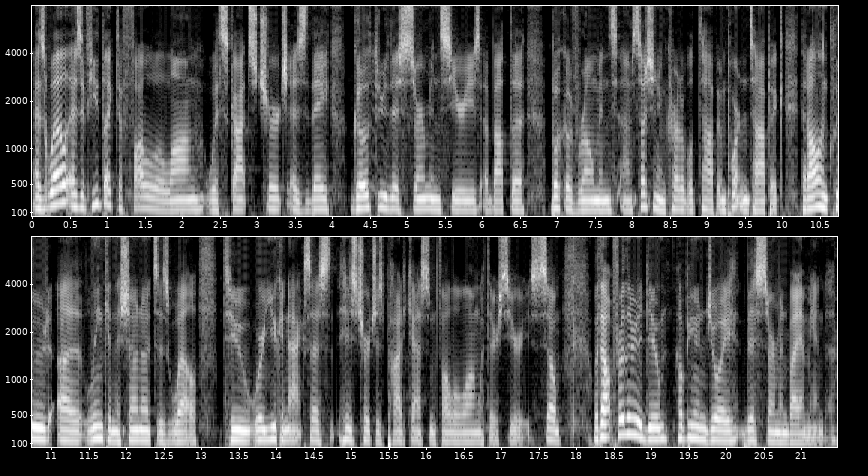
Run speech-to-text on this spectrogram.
as well as if you'd like to follow along with Scot's church as they go through this sermon series about the book of Romans. Um, such an incredible top, important topic that I'll include a link in the show notes as well to where you can access his church's podcast and follow along with their series. So, without further ado, hope you enjoy this sermon by Amanda.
